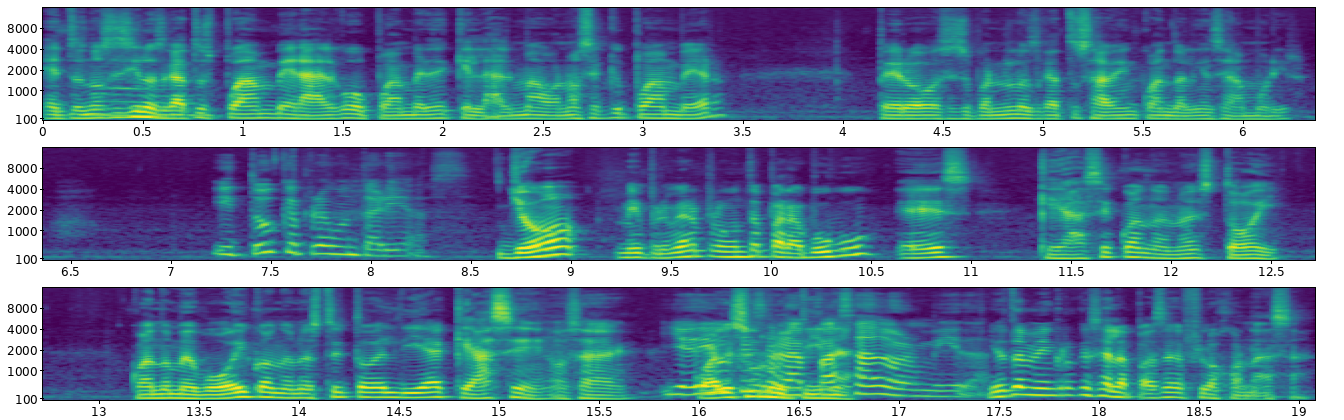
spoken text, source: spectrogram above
Entonces no sé si los gatos puedan ver algo o puedan ver de que el alma o no sé qué puedan ver, pero se supone que los gatos saben cuando alguien se va a morir. ¿Y tú qué preguntarías? Yo, mi primera pregunta para Bubu es, ¿qué hace cuando no estoy? Cuando me voy, cuando no estoy todo el día, ¿qué hace? O sea, Yo digo ¿cuál es que su se rutina? la pasa dormida. Yo también creo que se la pasa de flojonaza,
